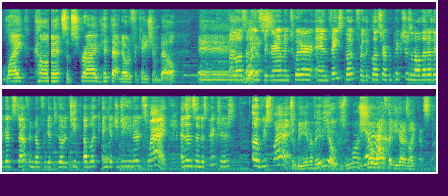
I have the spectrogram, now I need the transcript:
like comment subscribe hit that notification bell and Follow us on else? Instagram and Twitter and Facebook for the closer upper pictures and all that other good stuff. And don't forget to go to TeePublic and get your Do You Nerd swag. And then send us pictures of your swag. to be in a video because we want to show off that you guys like that stuff.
